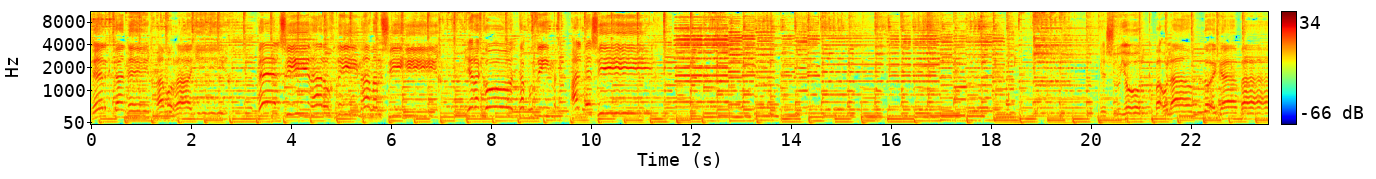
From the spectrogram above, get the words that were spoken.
של קטני חמורייך, ואל שיר הרוכלים הממשיך, ירקות תפוזים אל תשיך. יש ניו יורק בעולם לא אגע בה,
